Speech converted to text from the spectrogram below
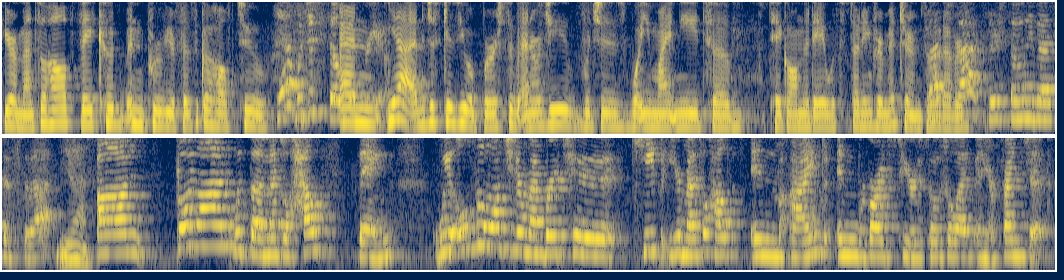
your mental health, they could improve your physical health too. Yeah, which is so and for you. yeah, and it just gives you a burst of energy, which is what you might need to take on the day with studying for midterms or That's whatever. facts. There's so many benefits to that. Yeah. Um, going on with the mental health thing, we also want you to remember to keep your mental health in mind in regards to your social life and your friendships.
